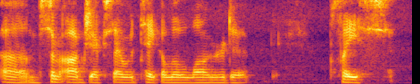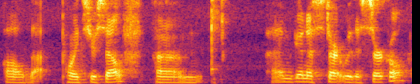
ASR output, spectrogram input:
um, some objects that would take a little longer to place all the points yourself. Um, I'm going to start with a circle.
